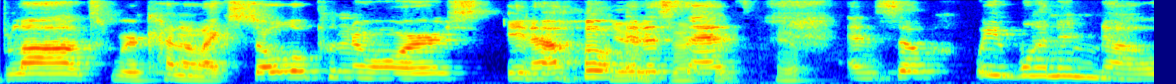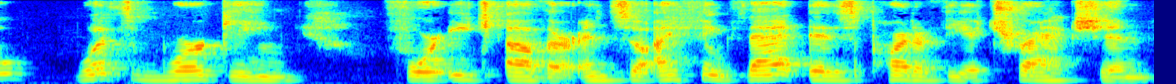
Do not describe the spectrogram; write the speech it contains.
blogs we're kind of like solopreneurs you know yeah, in a exactly. sense yep. and so we want to know what's working for each other. And so I think that is part of the attraction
